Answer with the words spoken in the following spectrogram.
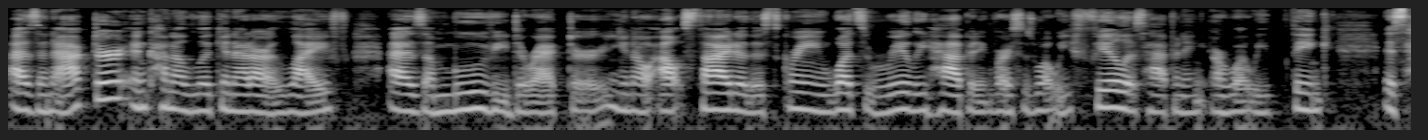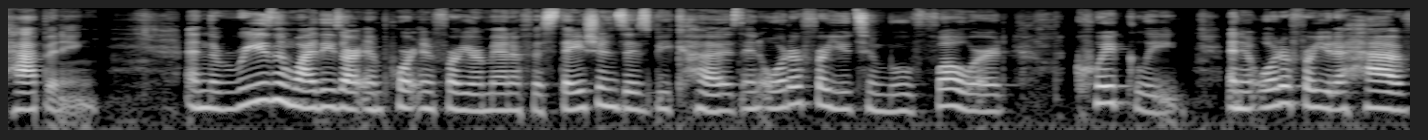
as an actor and kind of looking at our life as a movie director, you know, outside of the screen, what's really happening versus what we feel is happening or what we think is happening. And the reason why these are important for your manifestations is because in order for you to move forward, quickly. And in order for you to have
